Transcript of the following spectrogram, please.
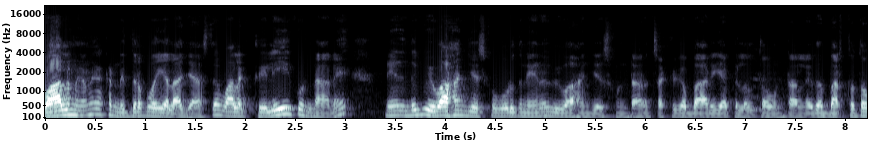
వాళ్ళని కనుక అక్కడ నిద్రపోయేలా చేస్తే వాళ్ళకి తెలియకుండానే నేను ఎందుకు వివాహం చేసుకోకూడదు నేను వివాహం చేసుకుంటాను చక్కగా భార్య పిల్లలతో ఉంటాను లేదా భర్తతో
